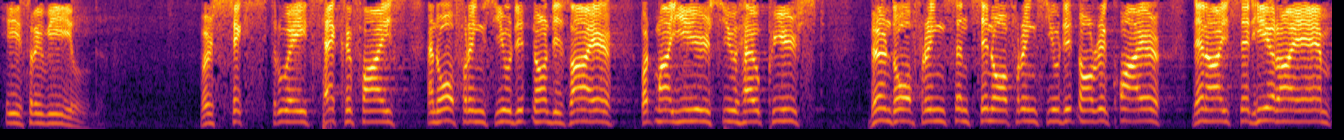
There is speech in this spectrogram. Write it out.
He is revealed. Verse 6 through 8 Sacrifice and offerings you did not desire, but my ears you have pierced. Burnt offerings and sin offerings you did not require. Then I said, Here I am,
